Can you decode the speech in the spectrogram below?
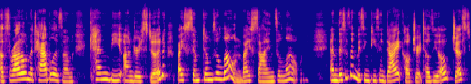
A throttled metabolism can be understood by symptoms alone, by signs alone. And this is a missing piece in diet culture. It tells you, oh, just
